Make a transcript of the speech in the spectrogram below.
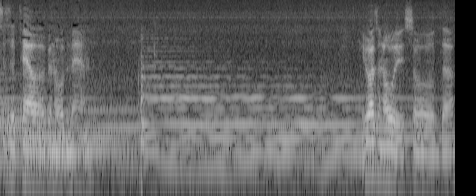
This is a tale of an old man. He wasn't always so old, though.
